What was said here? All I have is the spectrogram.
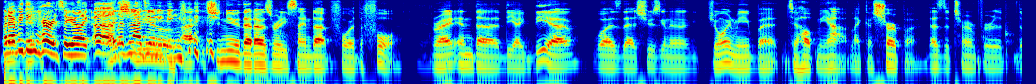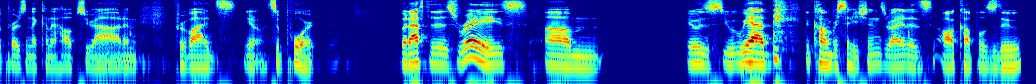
But And- everything and- hurts, so you're like, uh, let's she not do anything. I, she knew that I was already signed up for the full, right? And the the idea was that she was gonna join me, but to help me out, like a Sherpa. That's the term for the, the person that kind of helps you out and provides, you know, support. But after this race, um, it was we had the conversations, right, as all couples do.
